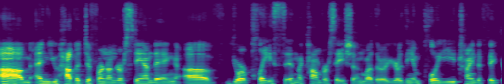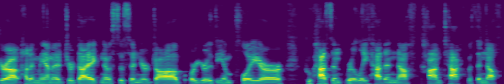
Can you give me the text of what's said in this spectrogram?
Um, and you have a different understanding of your place in the conversation, whether you're the employee trying to figure out how to manage your diagnosis and your job, or you're the employer who hasn't really had enough contact with enough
